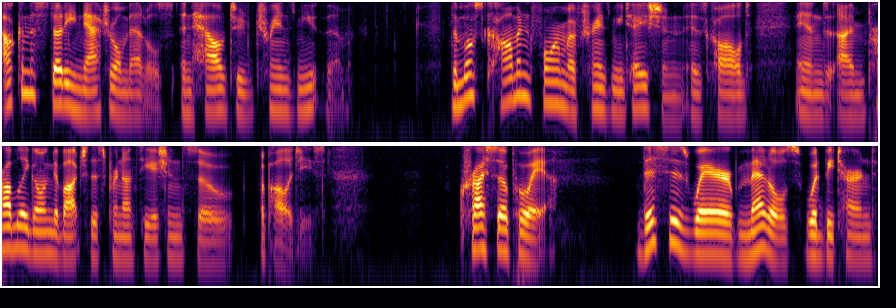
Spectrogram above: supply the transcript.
Alchemists study natural metals and how to transmute them. The most common form of transmutation is called, and I'm probably going to botch this pronunciation, so apologies, chrysopoeia. This is where metals would be turned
